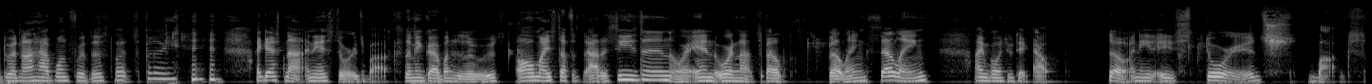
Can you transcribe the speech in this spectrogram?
Do I not have one for this let's play? I guess not. I need a storage box. Let me grab one of those. All my stuff is out of season or and or not spelled spelling selling. I'm going to take out. So I need a storage box.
